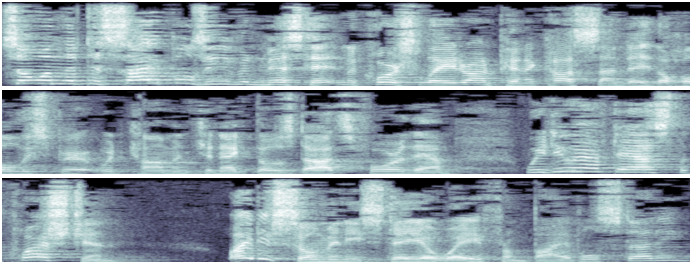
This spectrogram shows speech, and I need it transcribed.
So when the disciples even missed it, and of course later on Pentecost Sunday, the Holy Spirit would come and connect those dots for them, we do have to ask the question why do so many stay away from Bible study?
